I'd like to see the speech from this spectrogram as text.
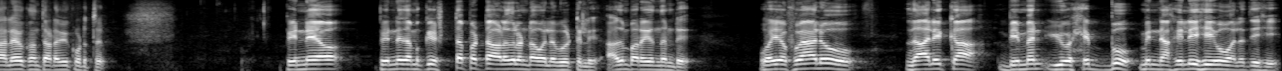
തലയൊക്കെ തടവി കൊടുത്ത്. പിന്നെയോ പിന്നെ നമുക്ക് ഇഷ്ടപ്പെട്ട ആളുകളുണ്ടാവുമല്ലോ വീട്ടിൽ അതും പറയുന്നുണ്ട്. വയഫാലു ദാലിക്ക ബിമൻ യുഹിബു മിൻ അഹ്ലിഹി വലദിഹി.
